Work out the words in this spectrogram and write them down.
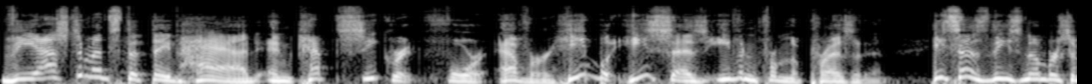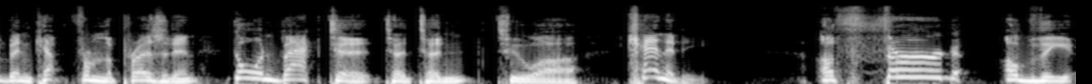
The estimates that they've had and kept secret forever. He he says even from the president. He says these numbers have been kept from the president going back to to to to uh, Kennedy. A third of the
